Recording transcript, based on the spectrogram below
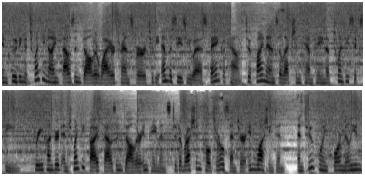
including a $29,000 wire transfer to the embassy's U.S. bank account to finance election campaign of 2016, $325,000 in payments to the Russian Cultural Center in Washington, and $2.4 million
